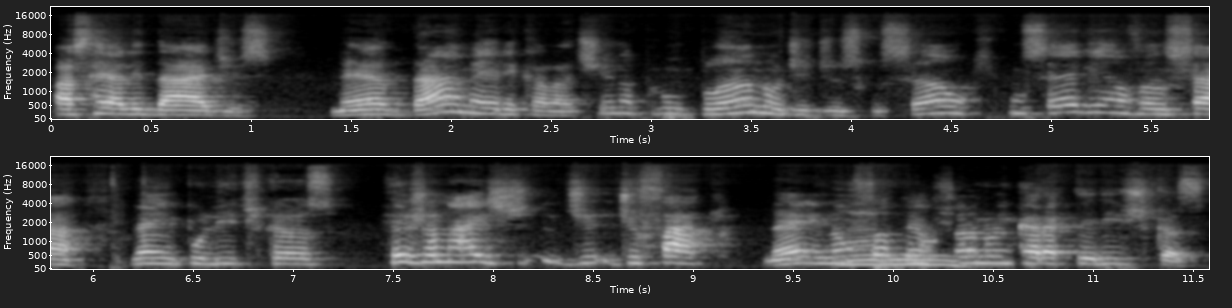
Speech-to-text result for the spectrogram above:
as realidades né, da América Latina para um plano de discussão que conseguem avançar né, em políticas regionais de, de fato, né, e não uhum. só pensando em características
